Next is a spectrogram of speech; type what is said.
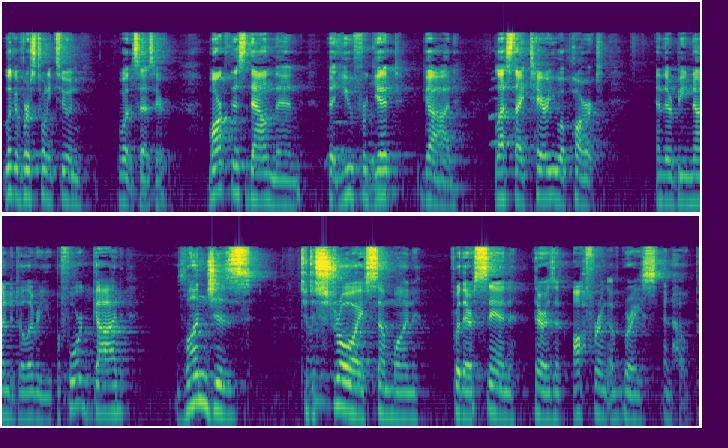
Look at verse 22 and what it says here. Mark this down then, that you forget God, lest I tear you apart and there be none to deliver you. Before God lunges to destroy someone for their sin, there is an offering of grace and hope.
